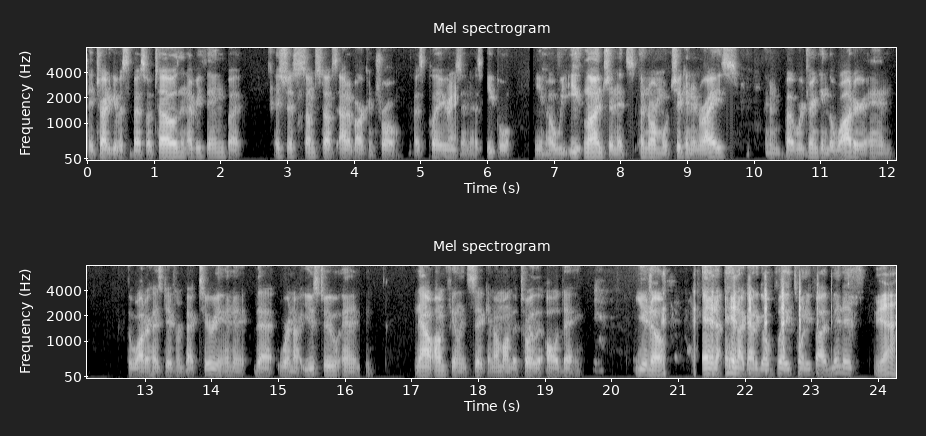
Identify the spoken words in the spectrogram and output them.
They try to give us the best hotels and everything, but it's just some stuff's out of our control as players and as people. You know, we eat lunch and it's a normal chicken and rice, and but we're drinking the water and the water has different bacteria in it that we're not used to and now I'm feeling sick and I'm on the toilet all day. You know? and and I got to go play 25 minutes. Yeah,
